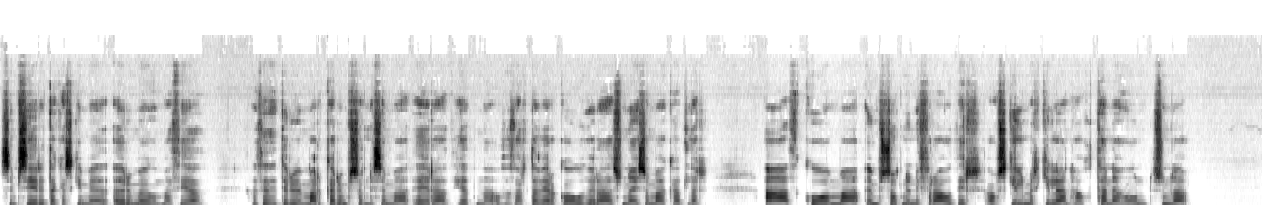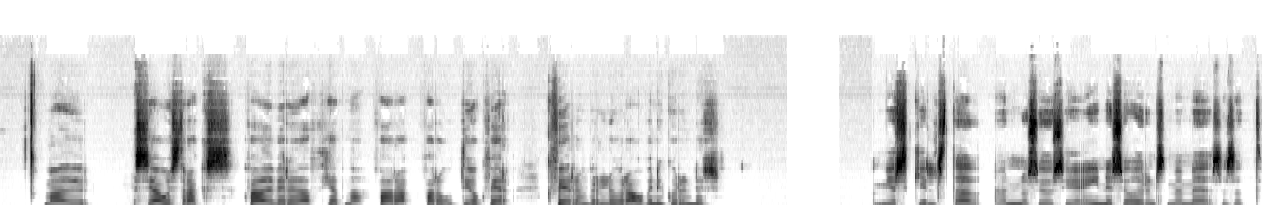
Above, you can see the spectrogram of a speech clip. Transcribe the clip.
sem sér þetta kannski með öðrum mögum að því að, að þetta eru margar umsóknir sem er að hérna og þú þarfst að vera góður að svona eins og maður kallar að koma umsókninni frá þér á skilmerkilegan hátt þannig að hún svona maður sjáu strax hvað er verið að hérna fara, fara úti og hver, hver umverulegur ávinningurinn er. Mér skilst að hönnasjóðu sé eini sjóðurinn sem er með sagt,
